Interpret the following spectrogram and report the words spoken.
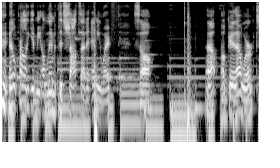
It'll probably give me unlimited shots at it anyway, so... Yeah, okay, that worked.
